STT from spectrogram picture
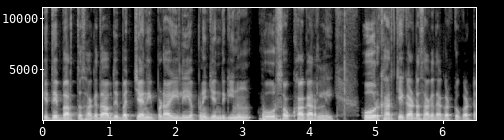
ਕਿਤੇ ਵਰਤ ਸਕਦਾ, ਆਪਦੇ ਬੱਚਿਆਂ ਦੀ ਪੜ੍ਹਾਈ ਲਈ, ਆਪਣੀ ਜ਼ਿੰਦਗੀ ਨੂੰ ਹੋਰ ਸੌਖਾ ਕਰਨ ਲਈ, ਹੋਰ ਖਰਚੇ ਕੱਢ ਸਕਦਾ ਘੱਟੋ ਘੱਟ।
